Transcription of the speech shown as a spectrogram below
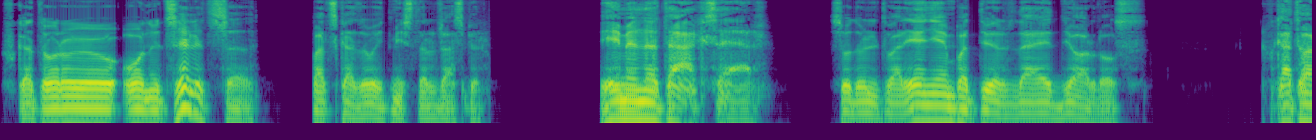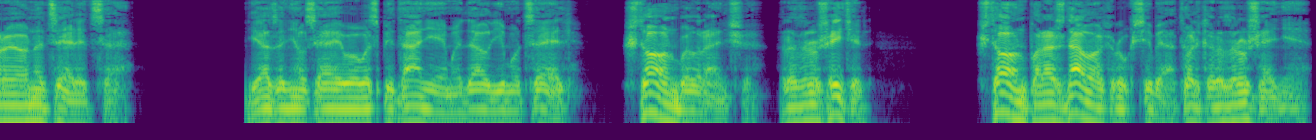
«В которую он и целится», — подсказывает мистер Джаспер. «Именно так, сэр», — с удовлетворением подтверждает Дёрдлс. «В которую он и целится. Я занялся его воспитанием и дал ему цель. Что он был раньше? Разрушитель? Что он порождал вокруг себя? Только разрушение.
